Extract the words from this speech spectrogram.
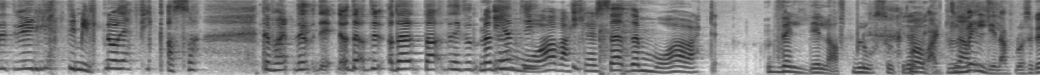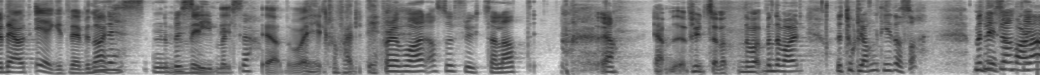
det er rett i milten, og jeg fikk altså Det var Men det må ha vært Helse. Det må ha vært veldig lavt blodsukker. Det må ha vært veldig lavt blodsukker Det er jo et eget webinar. Nesten besvimelse. Veldig, ja, det var helt forferdelig. For det var altså fruktsalat Ja ja, men, det- det var, men det, var, det tok lang tid også. Men Det som var da,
